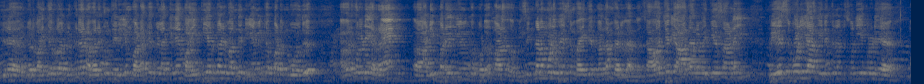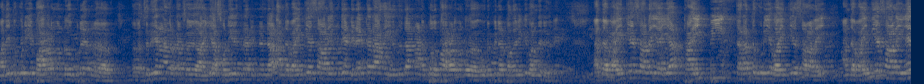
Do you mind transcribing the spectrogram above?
இதுல இன்னொரு வைத்தியர் இருக்கிறார் அவருக்கும் தெரியும். வடக்கு கிழக்கிலே வைத்தியர்கள் வந்து நியமிக்கப்படும் போது அவர்களுடைய ரேங்க் அடிப்படையில் நியமிக்கப்படும். சிங்கள மொழி பேசும் வைத்தியர்கள் தான் வருவார்கள் சாவச்சேரி ஆதார வைத்தியசாலை பேசுபொழியாக இருக்கிறன்னு சொல்லி எங்களுடைய மதிப்புக்குரிய பாராளுமன்ற உறுப்பினர் ஸ்ரீதரன் அவர்கள் ஐயா சொல்லியிருக்கிறார் என்னென்றால் அந்த வைத்தியசாலையினுடைய டிரெக்டராக இருந்துதான் நான் இப்போது பாராளுமன்ற உறுப்பினர் பதவிக்கு வந்திருக்கிறேன். அந்த வைத்தியசாலை ஐயா டைபி தரத்துக்குரிய வைத்தியசாலை. அந்த வைத்தியசாலையிலே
